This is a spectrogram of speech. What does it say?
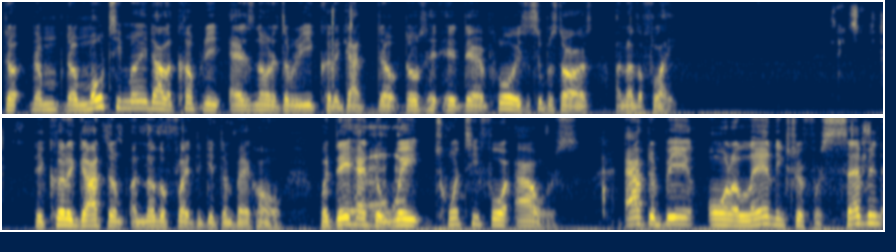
the the, the multi million dollar company as known as WWE could have got tho- those hit, hit their employees and superstars another flight. They could have got them another flight to get them back home, but they had to wait 24 hours after being on a landing strip for seven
